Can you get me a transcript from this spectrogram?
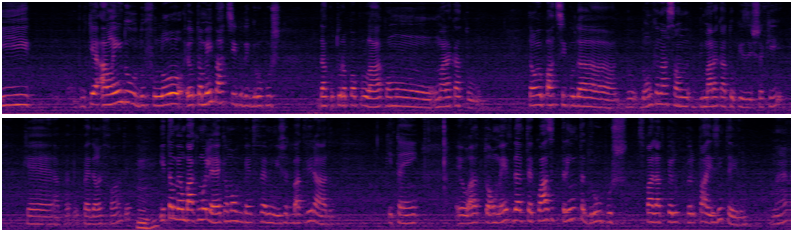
E porque além do, do fulô, eu também participo de grupos da cultura popular, como o maracatu. Então eu participo da do, da única nação de maracatu que existe aqui, que é a- o pé de elefante, Uhum. e também o Baque Mulher, que é um movimento feminista de baque virado, que tem, eu atualmente deve ter quase 30 grupos espalhados pelo, pelo país inteiro, né?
